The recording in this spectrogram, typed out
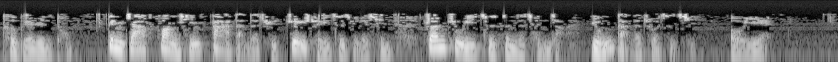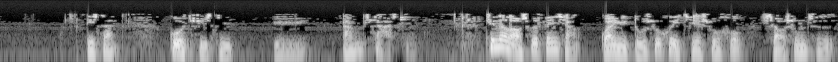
特别认同。更加放心大胆的去追随自己的心，专注于自身的成长，勇敢的做自己。哦耶！第三，过去心与当下心。听到老师分享关于读书会结束后小松子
